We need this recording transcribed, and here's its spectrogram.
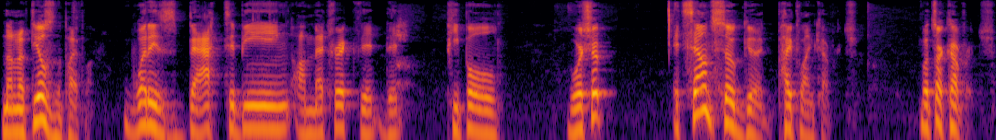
Not enough deals in the pipeline. What is back to being a metric that that people worship? It sounds so good. Pipeline coverage. What's our coverage?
